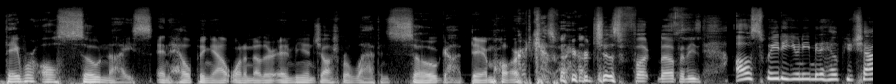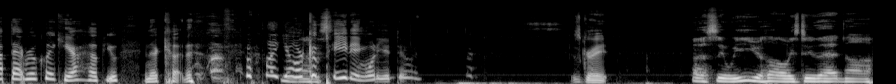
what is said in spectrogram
they were all so nice and helping out one another. And me and Josh were laughing so goddamn hard because we were just fucked up. And these, oh sweetie, you need me to help you chop that real quick? Here, I'll help you. And they're cutting. it off. we're like, yo, we're competing. What are you doing? It was great. Uh, see, we used to always do that and uh,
